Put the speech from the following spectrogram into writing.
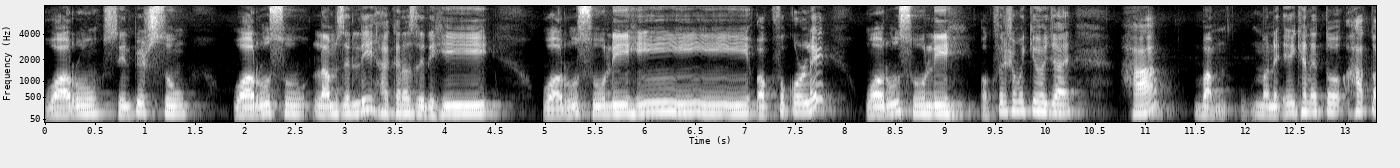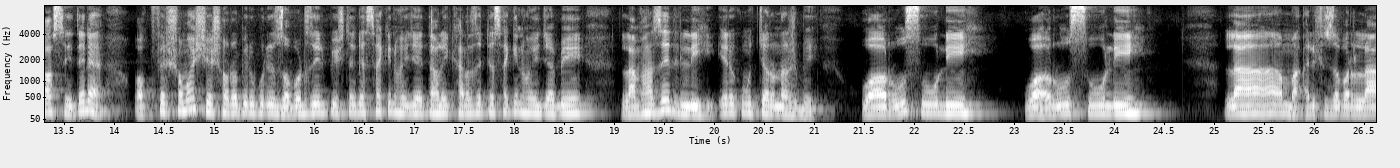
ওয়ারু সিন পেশ সু ওয়ারুসু লামজেল্লি হাকারাজেরহি ওয়ারুসুলিহি অক্ফ করলে ওয়ারুসুলিহ অক্ফের সময় কি হয়ে যায়? হা, বা মানে এইখানে তো হা তো আসছেই তাই না? অক্ফের সময় সে হরফের উপরে জবরজির পিস থাকলে সাকিন হয়ে যায়, তাহলে খারাজেরটা সাকিন হয়ে যাবে লামহাজের লিহ, এরকম উচ্চারণ আসবে। ওয়ারুসুলিহ ওয়ারুসুলিহ লা, মা, আলিফ, জবর, লা,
